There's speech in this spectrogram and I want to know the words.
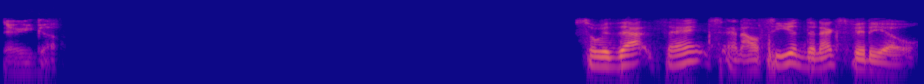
There you go. So with that, thanks, and I'll see you in the next video.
